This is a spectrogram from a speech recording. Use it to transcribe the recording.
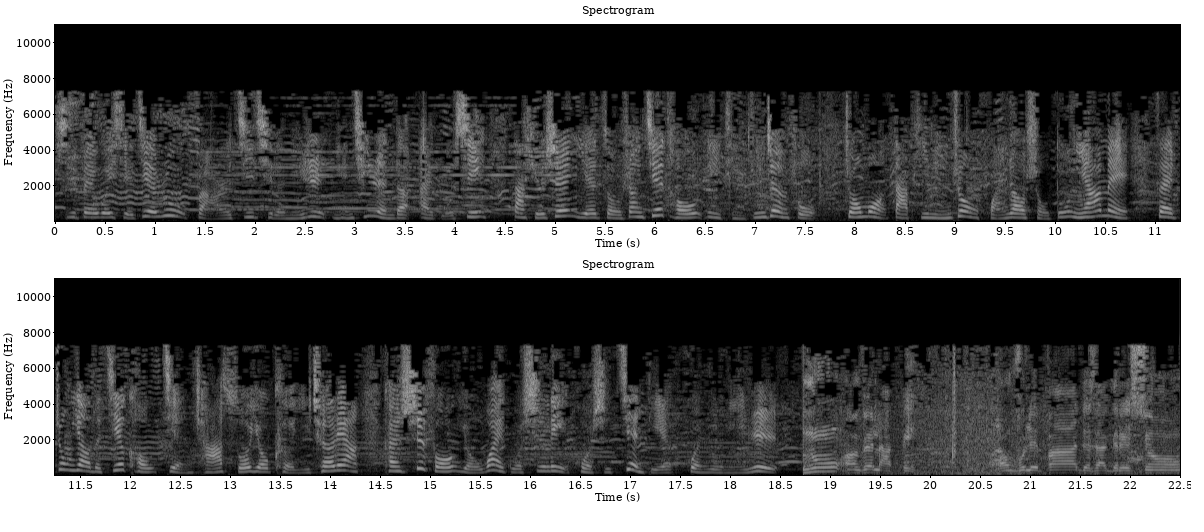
西非威胁介入，反而激起了尼日年轻人的爱国心。大学生也走上街头力挺军政府。周末，大批民众环绕首都尼亚美，在重要的街口检查所有可疑车辆，看是否有外国势力或是间谍混入尼日。Nous, on veut la paix. On voulait pas des agressions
